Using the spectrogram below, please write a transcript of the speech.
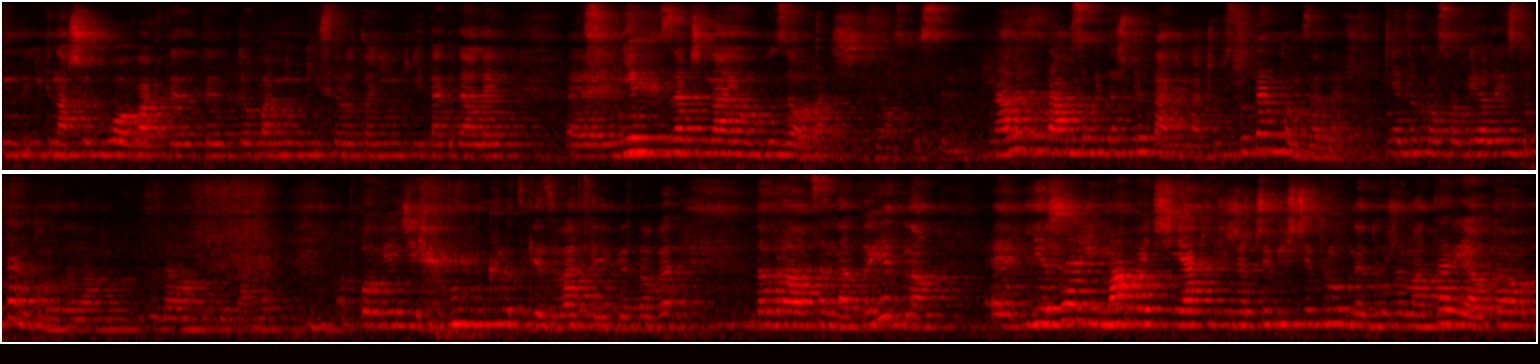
i w naszych głowach, te, te dopaminki, serotoninki i tak dalej, e, niech zaczynają buzować w związku z tym. No ale zadałam sobie też pytanie, na czym studentom zależy. Nie tylko sobie, ale i studentom zadałam, zadałam to pytanie. Odpowiedzi krótkie, zwarte i gotowe. Dobra ocena to jedno. E, Jeżeli ma być jakiś rzeczywiście trudny, duży materiał, to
